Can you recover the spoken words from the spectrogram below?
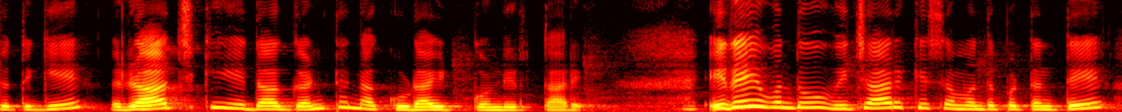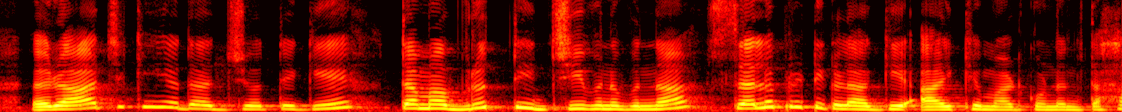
ಜೊತೆಗೆ ರಾಜಕೀಯದ ಗಂಟನ್ನು ಕೂಡ ಇಟ್ಕೊಂಡಿರ್ತಾರೆ. ಇದೇ ಒಂದು ವಿಚಾರಕ್ಕೆ ಸಂಬಂಧಪಟ್ಟಂತೆ ರಾಜಕೀಯದ ಜೊತೆಗೆ ತಮ್ಮ ವೃತ್ತಿ ಜೀವನವನ್ನು ಸೆಲೆಬ್ರಿಟಿಗಳಾಗಿ ಆಯ್ಕೆ ಮಾಡಿಕೊಂಡಂತಹ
